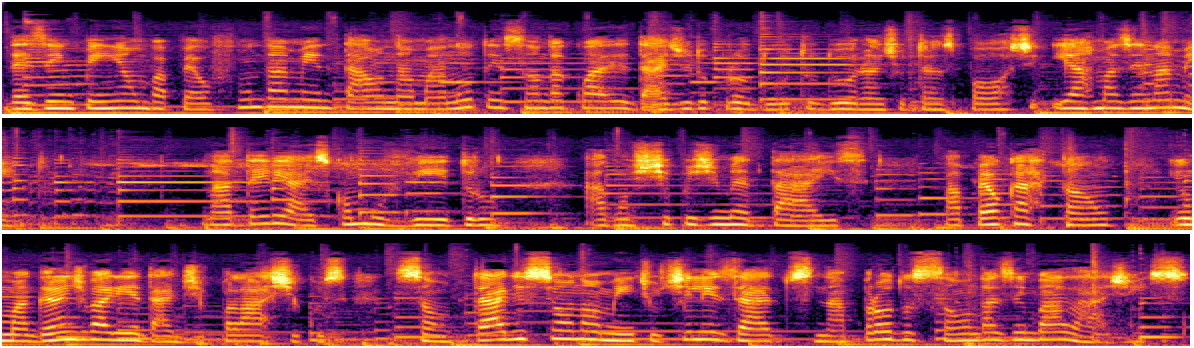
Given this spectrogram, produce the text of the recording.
desempenha um papel fundamental na manutenção da qualidade do produto durante o transporte e armazenamento. Materiais como vidro, alguns tipos de metais, papel cartão e uma grande variedade de plásticos são tradicionalmente utilizados na produção das embalagens.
